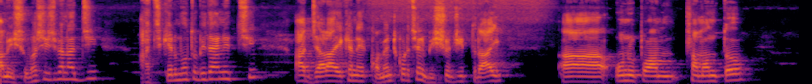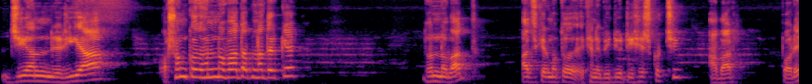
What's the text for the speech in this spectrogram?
আমি সুভাষিস ব্যানার্জি। আজকের মতো বিদায় নিচ্ছি। আর যারা এখানে কমেন্ট করেছেন, বিশ্বজিৎ রায় অনুপম সামন্ত, জিয়ান রিয়া, অসংখ্য ধন্যবাদ আপনাদেরকে। ধন্যবাদ। আজকের মতো এখানে ভিডিওটি শেষ করছি। আবার পরে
